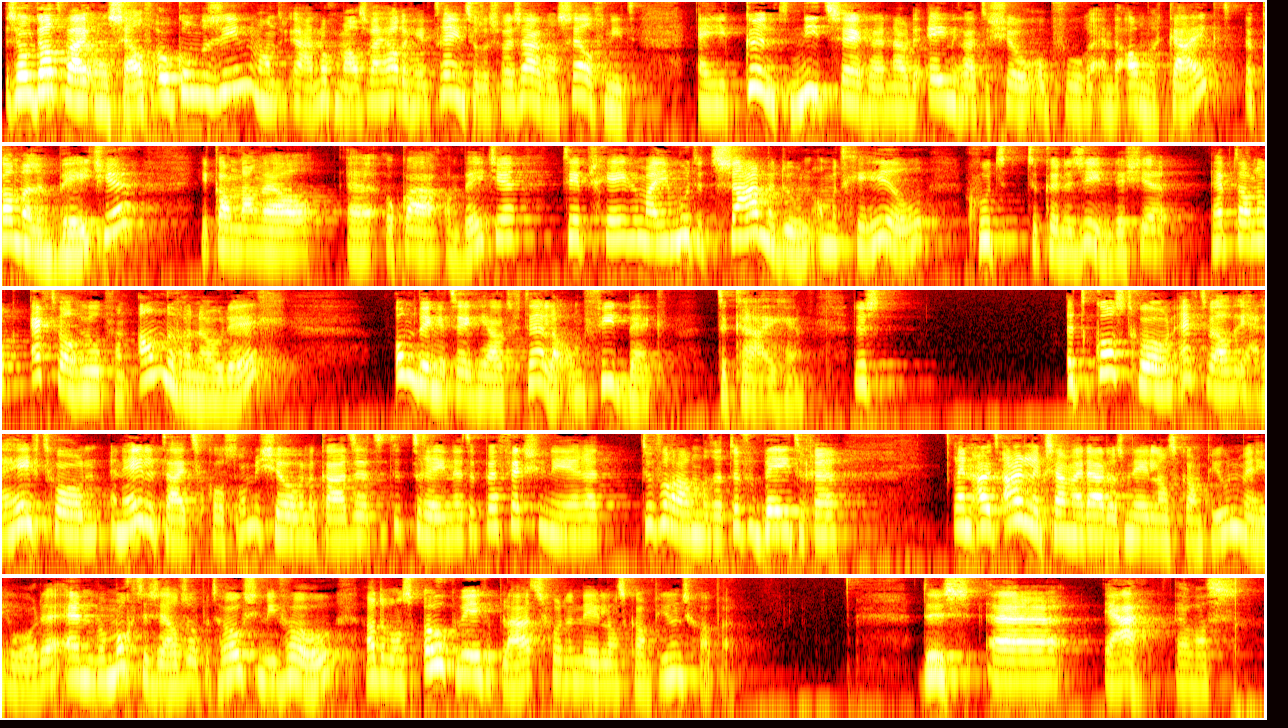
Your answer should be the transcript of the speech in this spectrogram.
Zodat wij onszelf ook konden zien. Want ja, nogmaals, wij hadden geen trainster, dus wij zagen onszelf niet. En je kunt niet zeggen, nou de ene gaat de show opvoeren en de ander kijkt. Dat kan wel een beetje. Je kan dan wel uh, elkaar een beetje tips geven, maar je moet het samen doen om het geheel goed te kunnen zien. Dus je hebt dan ook echt wel hulp van anderen nodig om dingen tegen jou te vertellen, om feedback te krijgen. Dus het kost gewoon echt wel, ja, dat heeft gewoon een hele tijd gekost om die show in elkaar te zetten, te trainen, te perfectioneren, te veranderen, te verbeteren. En uiteindelijk zijn wij daar als Nederlands kampioen mee geworden. En we mochten zelfs op het hoogste niveau, hadden we ons ook weer geplaatst voor de Nederlands kampioenschappen. Dus uh, ja, dat was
